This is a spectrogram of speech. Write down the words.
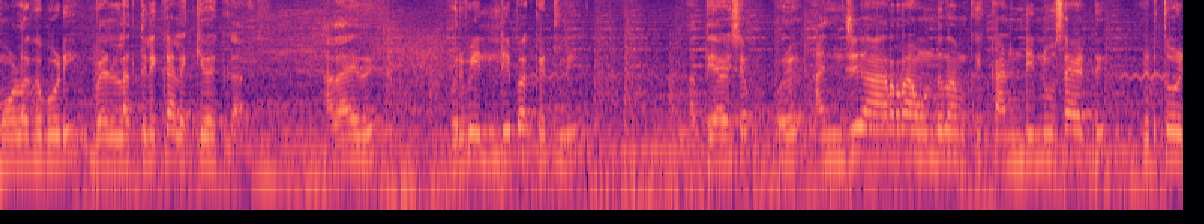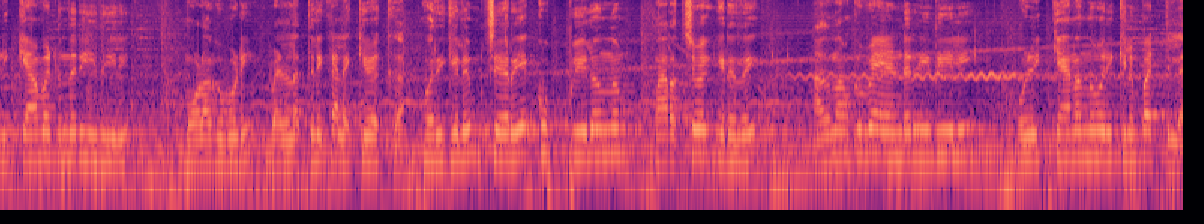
മുളക് പൊടി വെള്ളത്തിൽ കലക്കി വെക്കുക. അതായത് ഒരു വലിയ ബക്കറ്റിൽ അത്യാവശ്യം ഒരു അഞ്ച് ആറ് റൗണ്ട് നമുക്ക് കണ്ടിന്യൂസ് ആയിട്ട് എടുത്തൊഴിക്കാൻ പറ്റുന്ന രീതിയിൽ മുളക് പൊടി വെള്ളത്തിൽ കലക്കി വെക്കുക. ഒരിക്കലും ചെറിയ കുപ്പിയിലൊന്നും നിറച്ച് വെക്കരുത്. അത് നമുക്ക് വേണ്ട രീതിയിൽ ഒഴിക്കാനൊന്നും ഒരിക്കലും പറ്റില്ല.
